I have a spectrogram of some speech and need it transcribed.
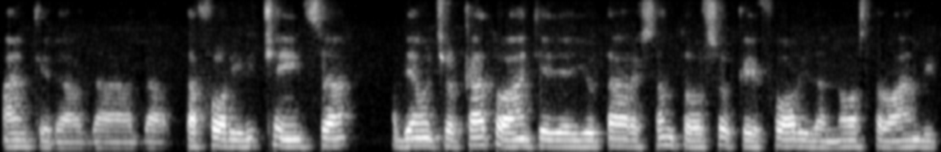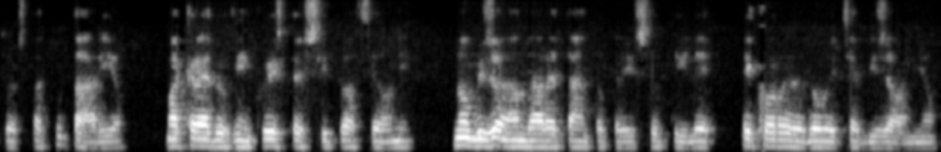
anche da, da, da, da fuori Vicenza, abbiamo cercato anche di aiutare Sant'Orso che è fuori dal nostro ambito statutario, ma credo che in queste situazioni non bisogna andare tanto per il sottile e correre dove c'è bisogno.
